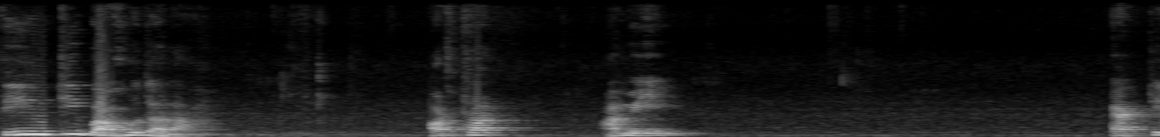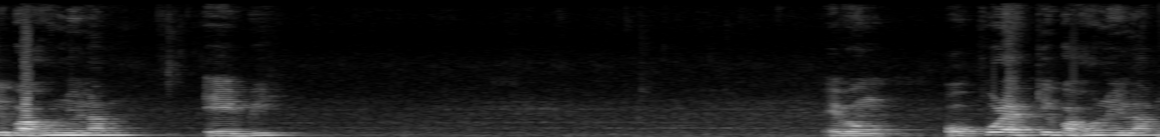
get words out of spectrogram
তিনটি বাহু দ্বারা, অর্থাৎ আমি একটি বাহু নিলাম, এ, বি, এবং অপর একটি বাহু নিলাম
